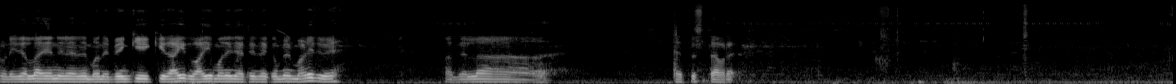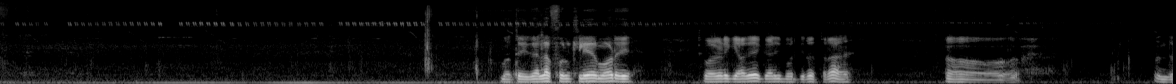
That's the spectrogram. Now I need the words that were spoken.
ನೋಡಿ, ಇದೆಲ್ಲ ಏನಿಲ್ಲ ಮನೆ ಬೆಂಕಿ ಇಕ್ಕಿದಾಗಿದ್ದು ವಾಯು ಮಾಲಿನ್ಯತೆಯಿಂದ ಕಂಪ್ಲೇಂಟ್ ಮಾಡಿದ್ವಿ. ಅದೆಲ್ಲ ಎತ್ತಿಸ್ತಾವ್ರೆ. ಮತ್ತು ಇದೆಲ್ಲ ಫುಲ್ ಕ್ಲಿಯರ್ ಮಾಡಿ ಒಳಗಡೆಗೆ ಯಾವುದೇ ಗಾಳಿ ಬರ್ತಿರೋ ಥರ ಒಂದು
